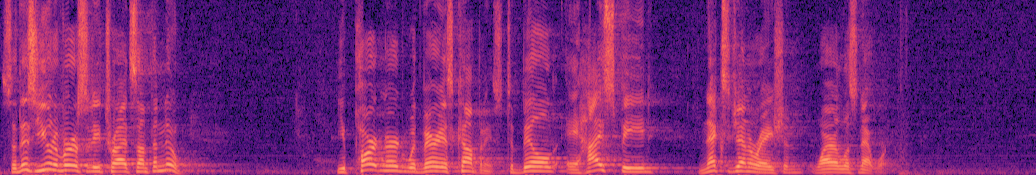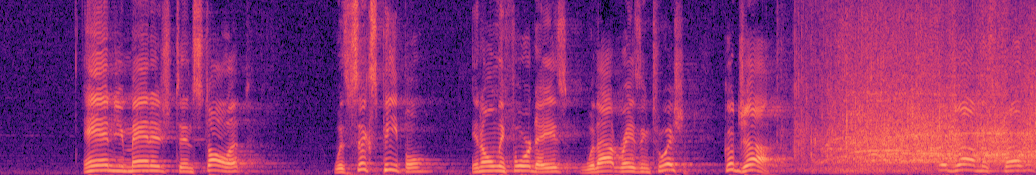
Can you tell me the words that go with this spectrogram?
So this university tried something new. You partnered with various companies to build a high-speed, next-generation wireless network. And you managed to install it with six people in only four days without raising tuition. Good job. Good job, Mr. President.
